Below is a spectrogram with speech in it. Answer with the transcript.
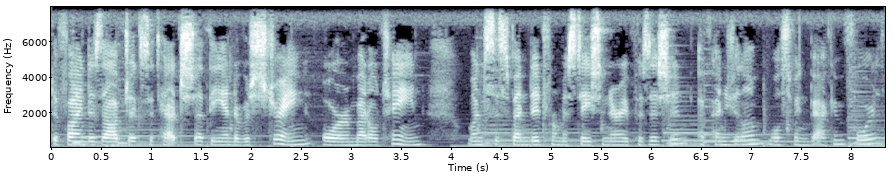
Defined as objects attached at the end of a string or metal chain, when suspended from a stationary position, a pendulum will swing back and forth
